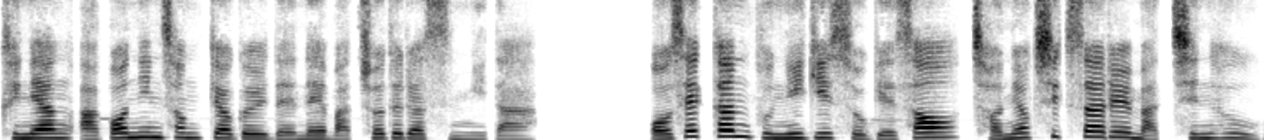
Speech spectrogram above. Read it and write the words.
그냥 아버님 성격을 내내 맞춰드렸습니다. 어색한 분위기 속에서 저녁 식사를 마친 후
